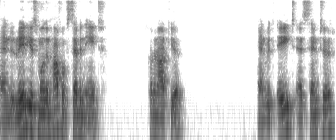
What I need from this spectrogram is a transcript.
and radius more than half of 7 8 got an arc here and with 8 as center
